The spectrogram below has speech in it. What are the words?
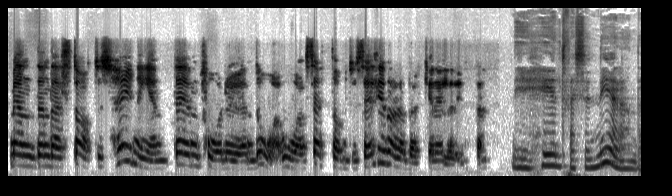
Men den där statushöjningen, den får du ändå oavsett om du säljer några böcker eller inte. Det är helt fascinerande.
